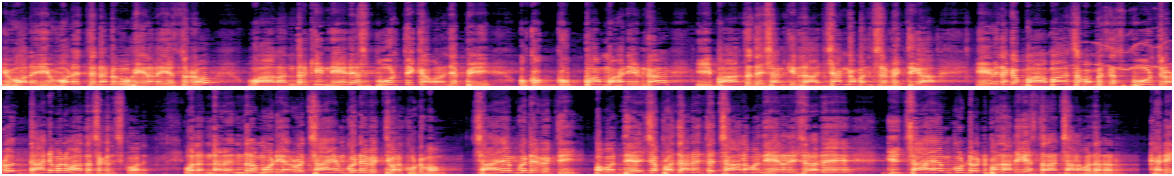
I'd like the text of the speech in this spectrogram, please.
ఇవాళ ఎవడైతే నన్ను హేళన చేస్తున్నారో వాళ్ళందరికీ నేనే స్ఫూర్తి కావాలని చెప్పి ఒక గొప్ప మహనీయునిగా ఈ భారతదేశానికి రాజ్యాంగం అందించిన వ్యక్తిగా ఏ విధంగా బాబాసాహెబ్ అంబేద్కర్ స్ఫూర్తినాడో దాన్ని మనం ఆదర్శంగా తీసుకోవాలి. వాళ్ళ నరేంద్ర మోడీ గారు ఛాయంకునే వ్యక్తి వాళ్ళ కుటుంబం. ఛాయంకునే వ్యక్తి. పాప దేశ ప్రధాని అయితే చాలా మంది హేళన చేశారు. అరే ఈ ఛాయంకుంటూ ప్రధాని చేస్తారా అని చాలా మంది అన్నారు. కానీ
